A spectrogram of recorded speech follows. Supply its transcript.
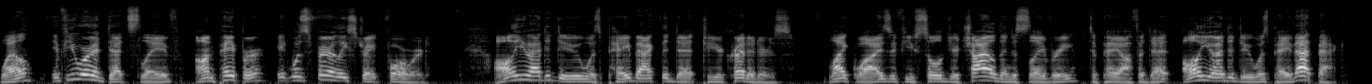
Well, if you were a debt slave, on paper, it was fairly straightforward. All you had to do was pay back the debt to your creditors. Likewise, if you sold your child into slavery to pay off a debt, all you had to do was pay that back.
